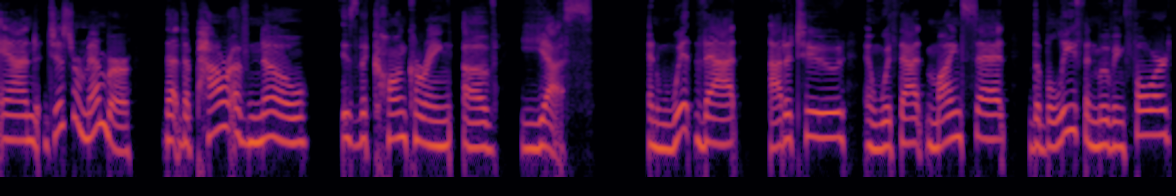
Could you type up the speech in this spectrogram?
And just remember that the power of no is the conquering of yes. And with that attitude and with that mindset, the belief in moving forward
